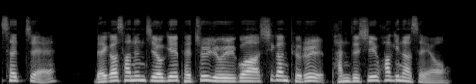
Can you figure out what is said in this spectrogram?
셋째, 내가 사는 지역의 배출 요일과 시간표를 반드시 확인하세요.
